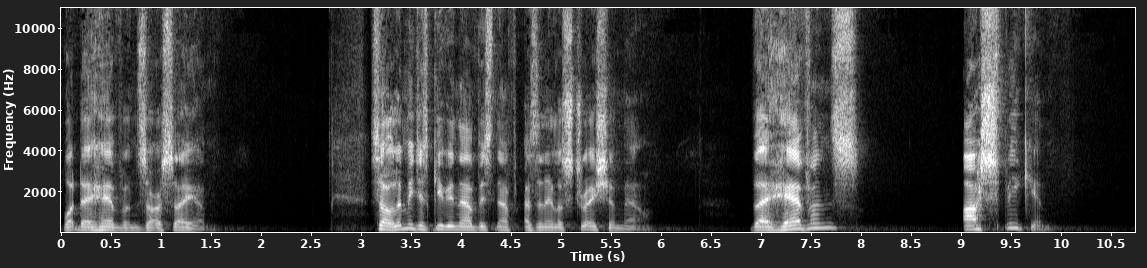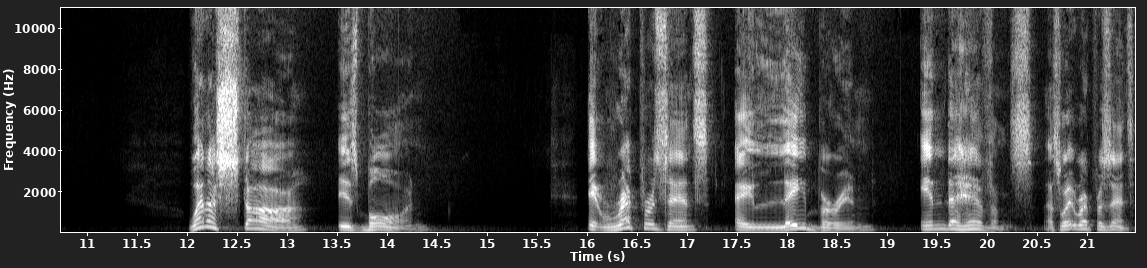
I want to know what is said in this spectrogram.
what the heavens are saying. So let me just give you now this now as an illustration now. The heavens are speaking. When a star is born, it represents a laboring in the heavens. That's what it represents.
